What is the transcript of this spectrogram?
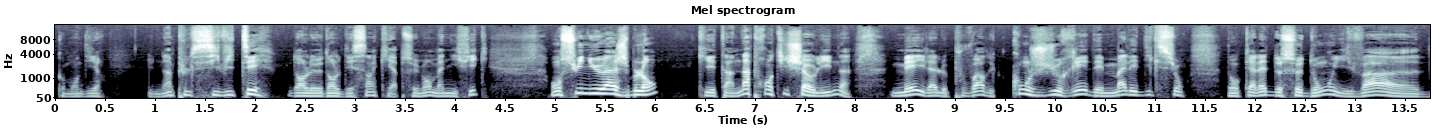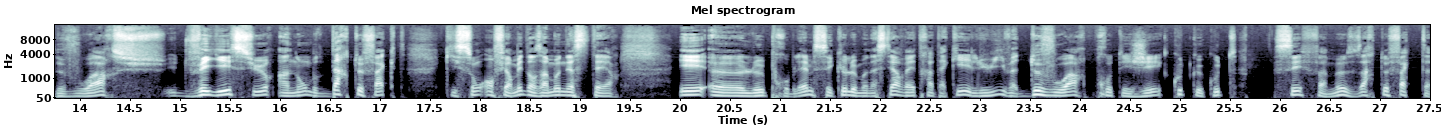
comment dire, d'une impulsivité dans le, dans le dessin qui est absolument magnifique. On suit Nuage Blanc, qui est un apprenti Shaolin, mais il a le pouvoir de conjurer des malédictions. Donc à l'aide de ce don, il va euh, devoir veiller sur un nombre d'artefacts qui sont enfermés dans un monastère. Et euh, le problème, c'est que le monastère va être attaqué et lui va devoir protéger coûte que coûte ces fameux artefacts.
